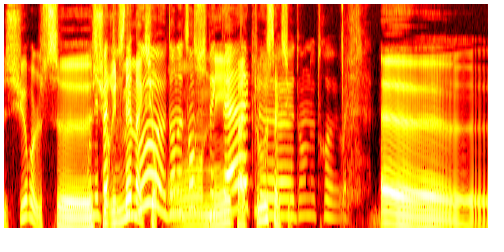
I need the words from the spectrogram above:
sur ce sur une même action. Dans notre sens on n'est pas tous euh, action. dans notre. Euh,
